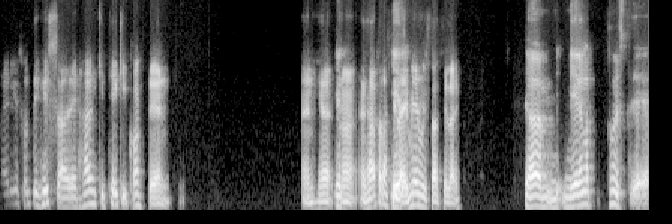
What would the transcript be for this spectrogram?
það er ég svolítið hissa að þeir hafi ekki tekið konti en en hérna, en það er bara Ég- til að mér finnst það til að Já, mér er alveg, e,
